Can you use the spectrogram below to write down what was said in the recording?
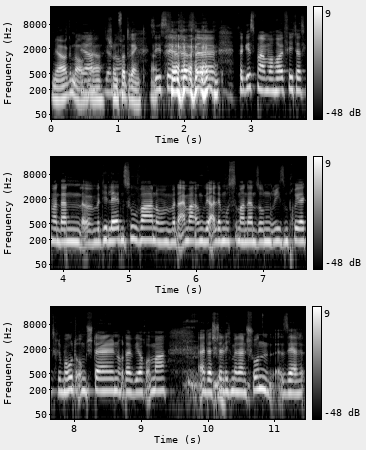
Ja, genau, ja, ja genau. schon verdrängt. Siehst du, ja, das äh, vergisst man immer häufig, dass man dann äh, mit die Läden zu waren und mit einmal irgendwie alle musste man dann so ein Riesenprojekt remote umstellen oder wie auch immer. Äh, das stelle ich mir dann schon sehr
